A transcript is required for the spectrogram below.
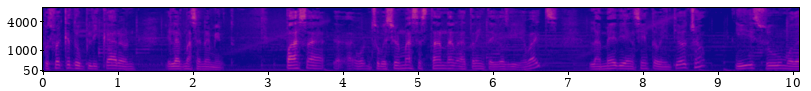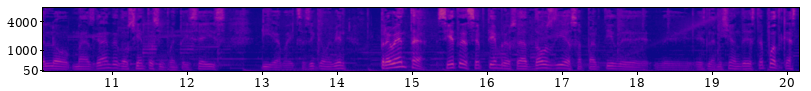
pues fue que duplicaron el almacenamiento pasa en su versión más estándar a 32 gigabytes, la media en 128 y su modelo más grande 256 gigabytes. Así que muy bien. Preventa 7 de septiembre, o sea, dos días a partir de, es la emisión de este podcast.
